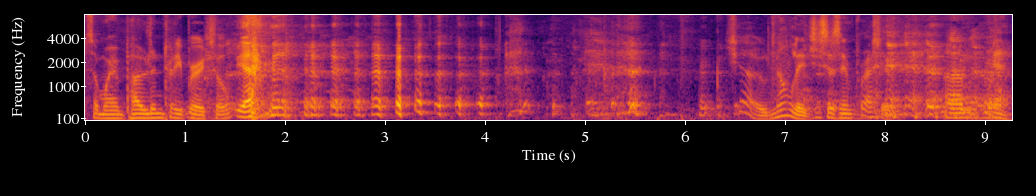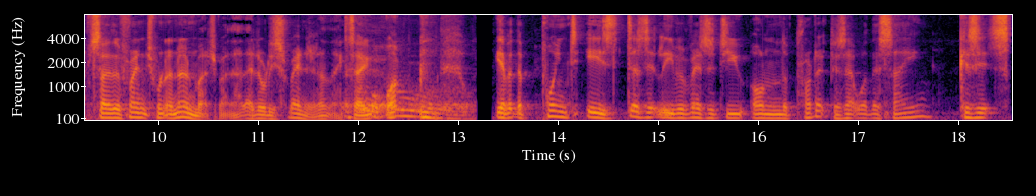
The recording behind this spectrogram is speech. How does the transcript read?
somewhere in Poland. Pretty brutal. Yeah. Joe, knowledge. This is impressive. Um, yeah. So the French wouldn't have known much about that. They'd already surrendered, hadn't they? So what? yeah, but the point is, does it leave a residue on the product? Is that what they're saying? Because it's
